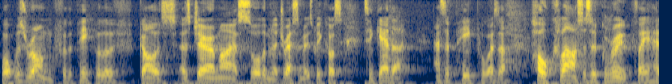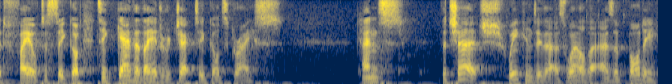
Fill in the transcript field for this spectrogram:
What was wrong for the people of God as Jeremiah saw them and addressed them? It was because together, as a people, as a whole class, as a group, they had failed to seek God. Together, they had rejected God's grace. And the church, we can do that as well, that as a body,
